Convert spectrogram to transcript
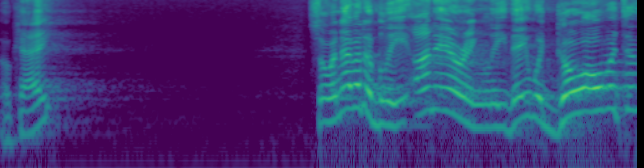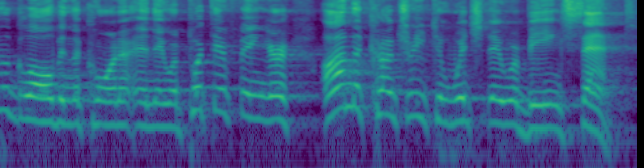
Okay? So, inevitably, unerringly, they would go over to the globe in the corner and they would put their finger on the country to which they were being sent.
